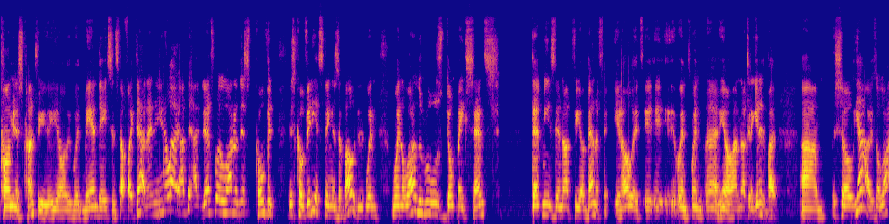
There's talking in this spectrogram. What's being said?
communist country, you know, with mandates and stuff like that. And you know what? I, I, that's what a lot of this COVID, this COVIDiots thing is about. When when a lot of the rules don't make sense, that means they're not for your benefit. You know, it's it, it, when when uh, you know I'm not going to get into, but um, so yeah, there's a lot.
